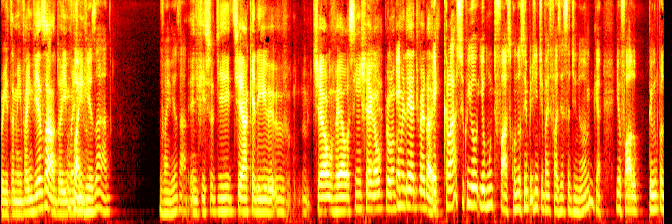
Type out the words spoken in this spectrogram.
Porque também vai enviesado aí, Vai imagina. enviesado. Vai enviesado. É difícil de tirar aquele. tirar o véu assim e enxergar o problema como ele é de verdade. É clássico e eu, eu muito fácil. Quando eu sempre a gente vai fazer essa dinâmica, eu falo, pergunto para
